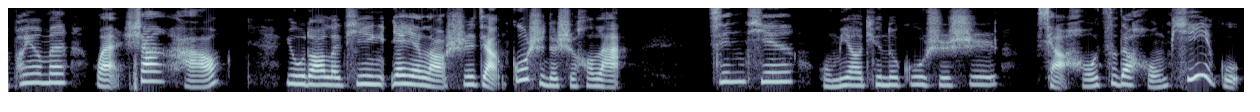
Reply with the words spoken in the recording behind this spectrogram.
朋友们，晚上好！又到了听燕燕老师讲故事的时候啦。今天我们要听的故事是《小猴子的红屁股》。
